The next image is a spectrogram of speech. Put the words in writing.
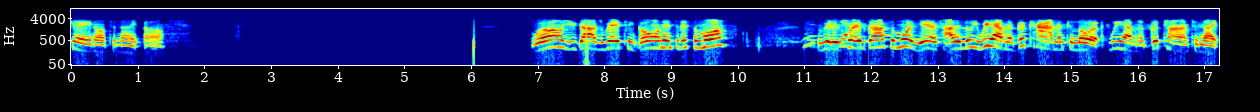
chain on tonight. Uh, well, you guys ready to go on into this some more? Really Yes. praise God some more? Yes, hallelujah. We having a good time into Lord. We having a good time tonight.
